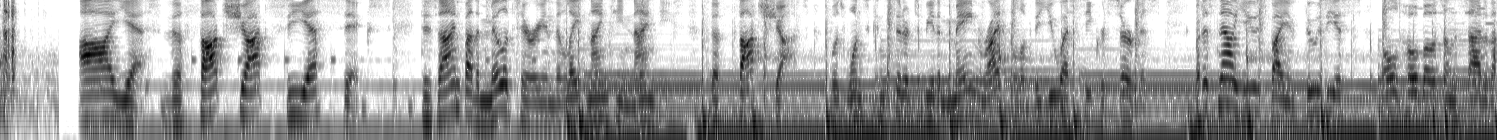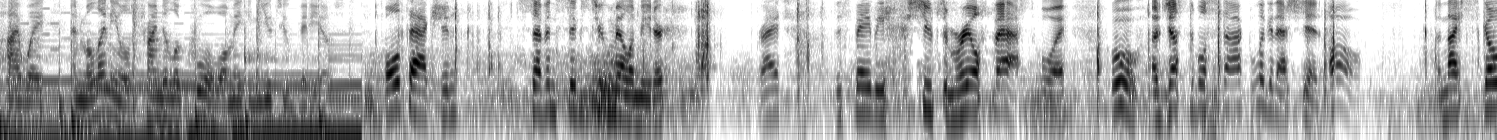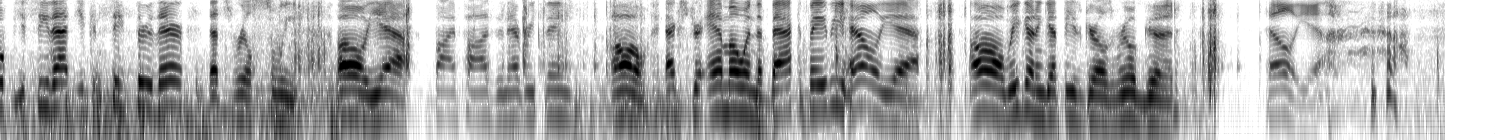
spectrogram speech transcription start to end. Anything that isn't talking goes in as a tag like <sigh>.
Ah yes, the Thought Shot CS6. Designed by the military in the late 1990s, the Thought Shot was once considered to be the main rifle of the US Secret Service, but it's now used by enthusiasts, old hobos on the side of the highway, and millennials trying to look cool while making YouTube videos. Bolt action, 7.62 millimeter, right? This baby <laughs> shoots them real fast, boy. Ooh, adjustable stock, look at that shit. Oh, a nice scope, you see that? You can see through there? That's real sweet. Oh yeah, bipods and everything. Oh, extra ammo in the back, baby, hell yeah. Oh, we gonna get these girls real good. Hell yeah. <laughs>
